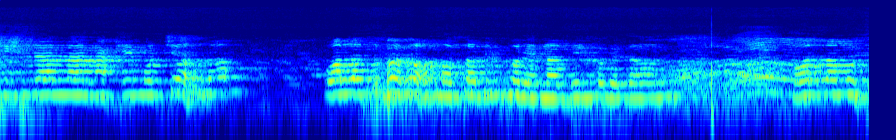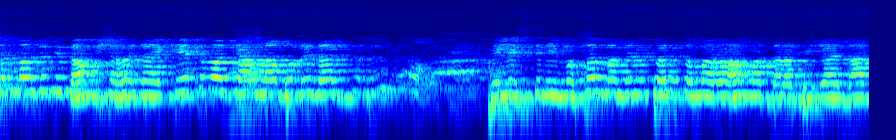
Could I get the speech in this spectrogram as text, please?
শিশুরা আল্লাহ না খেয়ে মরছে আল্লাহ। আল্লাহ তোমার রহমত তাদের উপরে নাজিল করে দাও আল্লাহ। মুসলমান যদি ধ্বংস হয়ে যায়, কে তোমাকে আল্লাহ বলে ডাকবে? ফিলিস্তিনি মুসলমানদের উপর তোমার রহমত দ্বারা বিজয় দান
